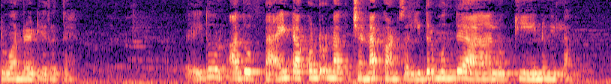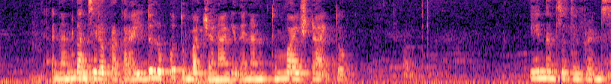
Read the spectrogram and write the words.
ಟೂ ಹಂಡ್ರೆಡ್ ಇರುತ್ತೆ. ಇದು ಅದು ಪ್ಯಾಂಟ್ ಹಾಕೊಂಡ್ರು ನಾವು ಚೆನ್ನಾಗಿ ಕಾಣಿಸೋ ಇದ್ರ ಮುಂದೆ ಆ ಲುಕ್ ಏನೂ ಇಲ್ಲ. ನನ್ಗನ್ಸಿರೋ ಪ್ರಕಾರ ಇದು ಲುಕ್ಕು ತುಂಬ ಚೆನ್ನಾಗಿದೆ. ನನಗೆ ತುಂಬ ಇಷ್ಟ ಆಯಿತು. ಏನನ್ಸುತ್ತೆ ಫ್ರೆಂಡ್ಸ್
